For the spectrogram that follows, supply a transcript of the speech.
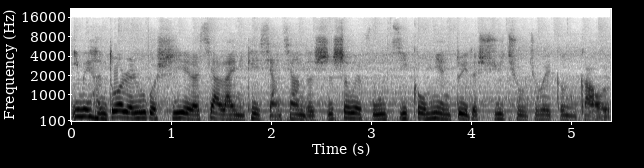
因为很多人如果失业了下来，你可以想象的是，社会服务机构面对的需求就会更高了。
